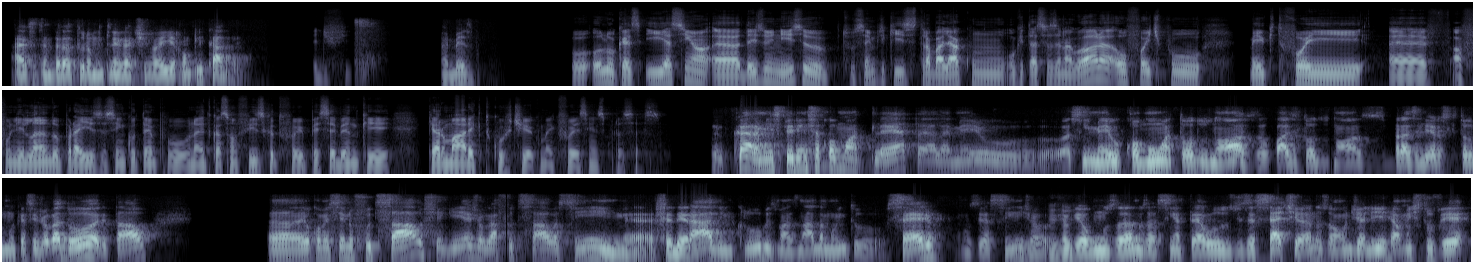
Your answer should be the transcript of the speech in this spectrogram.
a essa temperatura muito negativa aí, é complicado, velho. É difícil. É mesmo? Ô, ô, Lucas, e assim, ó, é, desde o início, tu sempre quis trabalhar com o que tá fazendo agora, ou foi, tipo, meio que tu foi é, afunilando para isso, assim, com o tempo na educação física, tu foi percebendo que, que era uma área que tu curtia? Como é que foi, assim, esse processo? Cara, minha experiência como atleta, ela é meio assim, meio comum a todos nós, ou quase todos nós brasileiros, que todo mundo quer ser jogador e tal. Uh, eu comecei no futsal, cheguei a jogar futsal assim, é, federado em clubes, mas nada muito sério, vamos dizer assim. Uhum. Joguei alguns anos, assim, até os 17 anos, onde ali realmente tu vê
